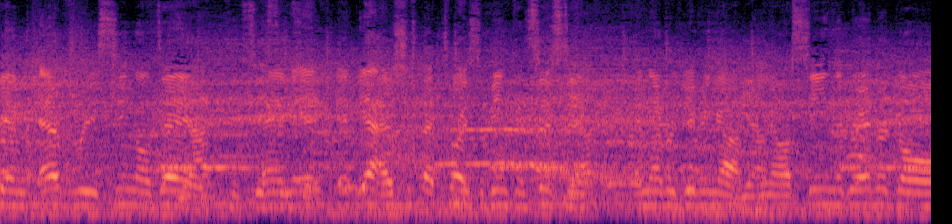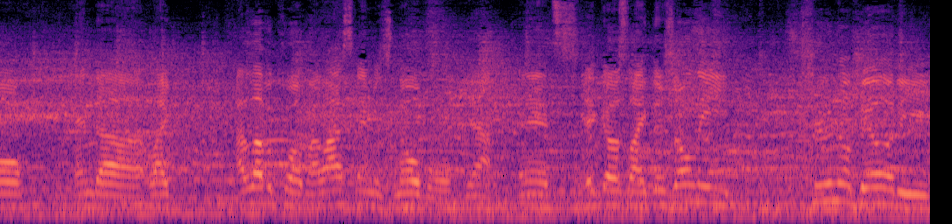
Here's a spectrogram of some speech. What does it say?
in right. the gym every single day. Yeah, and it, it, yeah, it's just that choice of being consistent and never giving up. You know, seeing the greater goal, and uh, like I love a quote. My last name is Noble. Yeah. And it's it goes like, "There's only true nobility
